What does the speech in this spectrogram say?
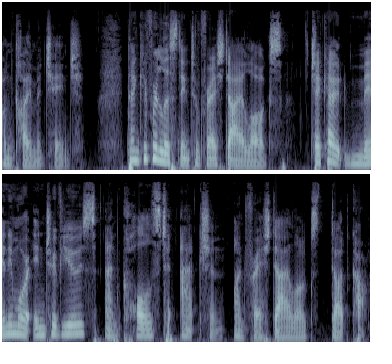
on climate change. Thank you for listening to Fresh Dialogues. Check out many more interviews and calls to action on freshdialogues.com.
